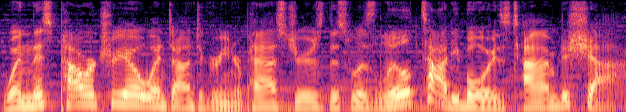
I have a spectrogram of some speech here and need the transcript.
When this power trio went on to greener pastures, this was Lil Toddy Boy's time to shine.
